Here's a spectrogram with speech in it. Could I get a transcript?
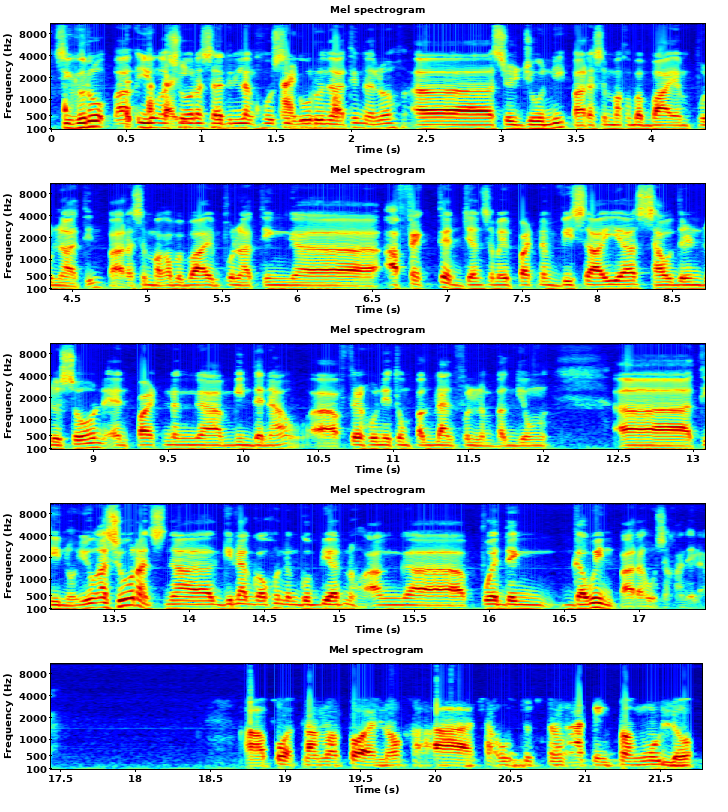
Siguro ah, yung assurance na rin lang ho siguro natin ano, ah, Sir Juni para sa mga kababayan po natin, para sa mga kababayan po nating ah, affected diyan sa may part ng Visayas, Southern Luzon and part ng ah, Mindanao ah, after ho nitong paglandfall ng bagyong ah, Tino. Yung assurance na ginagawa ho ng gobyerno ang ah, pwedeng gawin para ho sa kanila. Apo, tama po. Ano, Ah, sa utos ng ating Pangulo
